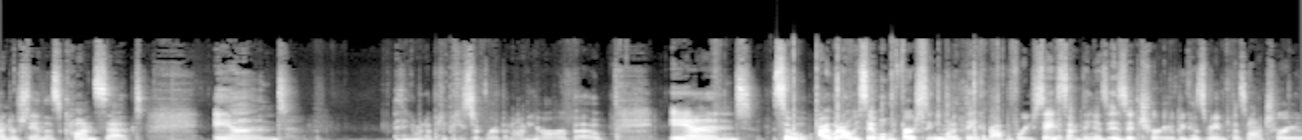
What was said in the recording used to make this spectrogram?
understand this concept. And I think I'm going to put a piece of ribbon on here or a bow. And so I would always say, well, the first thing you want to think about before you say something is, is it true? Because, I mean, if it's not true,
